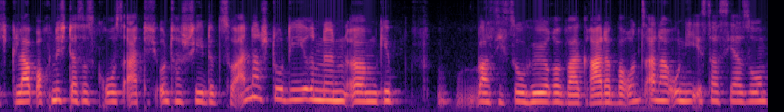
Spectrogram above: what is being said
Ich glaube auch nicht, dass es großartig Unterschiede zu anderen Studierenden ähm, gibt, was ich so höre, weil gerade bei uns an der Uni ist das ja so,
